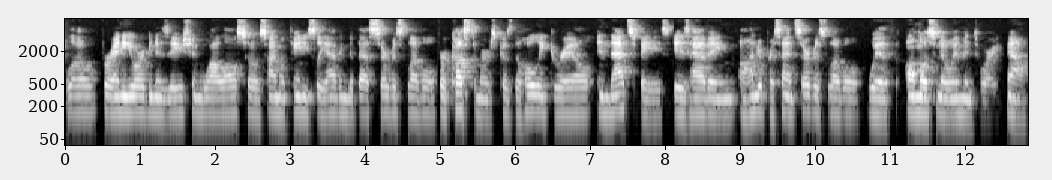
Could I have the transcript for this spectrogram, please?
flow for any organization while also simultaneously having the best service level for customers because the holy grail in that space is having 100% service level with almost no inventory. Now,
